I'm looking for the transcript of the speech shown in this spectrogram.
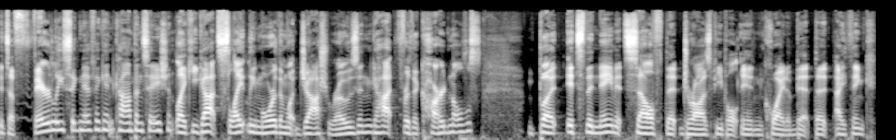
it's a fairly significant compensation. Like he got slightly more than what Josh Rosen got for the Cardinals, but it's the name itself that draws people in quite a bit. That I think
